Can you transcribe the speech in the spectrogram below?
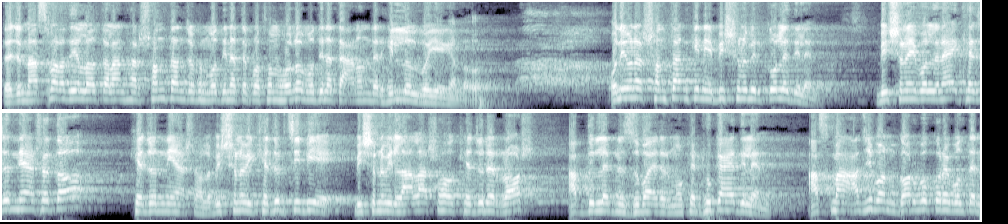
তো এই জন্য আসমা রাজি আল্লাহ তালানহার সন্তান যখন মদিনাতে প্রথম হলো, মদিনাতে আনন্দের হিল্লোল বইয়ে গেল। উনি ওনার সন্তানকে নিয়ে বিশ্বনবীর কোলে দিলেন। বিশ্বনবী বললেন, এই খেজুর নিয়ে আসো তো। খেজুর নিয়ে আসা হলো। বিশ্বনবী খেজুর চিবিয়ে বিশ্বনবী লালা সহ খেজুরের রস আব্দুল্লাহ জুবাইরের মুখে ঢুকায় দিলেন। আসমা আজীবন গর্ব করে বলতেন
